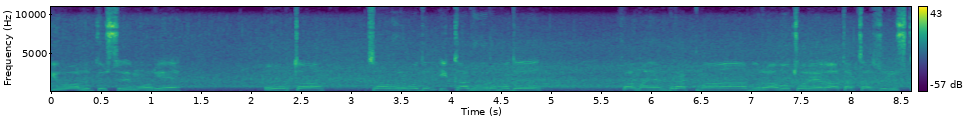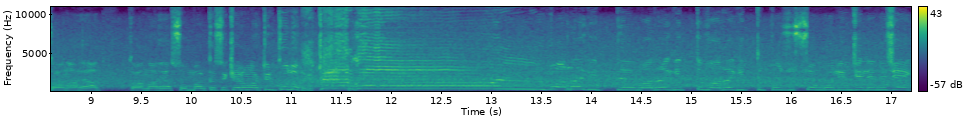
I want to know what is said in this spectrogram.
Bir varlık gösterelim oraya. Orta. Sağ vuramadı. Icardi vuramadı. Kaan Ayhan bırakma. Bravo Torreira. Atak hazırlıyoruz. Kaan Ayhan. Kaan Ayhan son markası Kerem Aktürkoğlu. Kerem gol! Gitti. Vara gitti. Vara gitti. Pozisyon gol incelenecek.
